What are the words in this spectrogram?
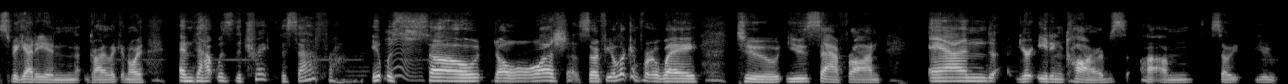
spaghetti and garlic and oil and that was the trick the saffron. It was Mm. so delicious. So if you're looking for a way to use saffron and you're eating carbs um so you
